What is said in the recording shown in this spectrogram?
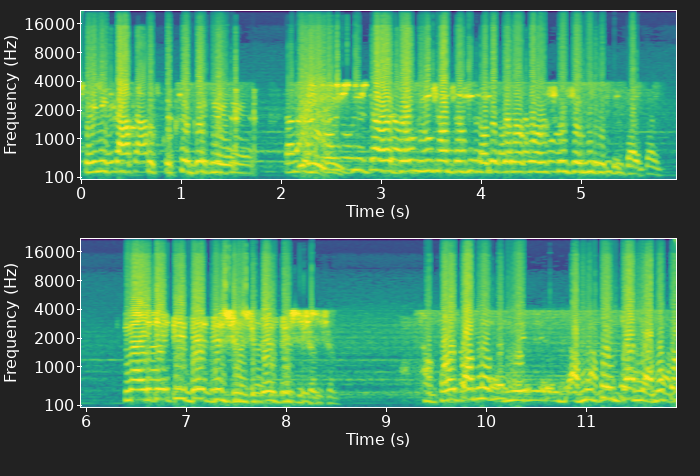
সেই কাজ করতেছে দেখে যারা জঙ্গি সন্ত্রাসী তাদের করার কোনো সুযোগই দিতে চাই না এটা এটাই বেস্ট ডিসিশন বেস্ট ডিসিশন হয়তো আমি আমি তো জানি আমি তো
